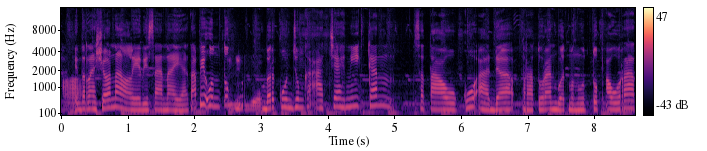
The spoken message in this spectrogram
Ah. Internasional ya di sana ya. Tapi untuk Iya. berkunjung ke Aceh nih kan setauku ada peraturan buat menutup aurat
